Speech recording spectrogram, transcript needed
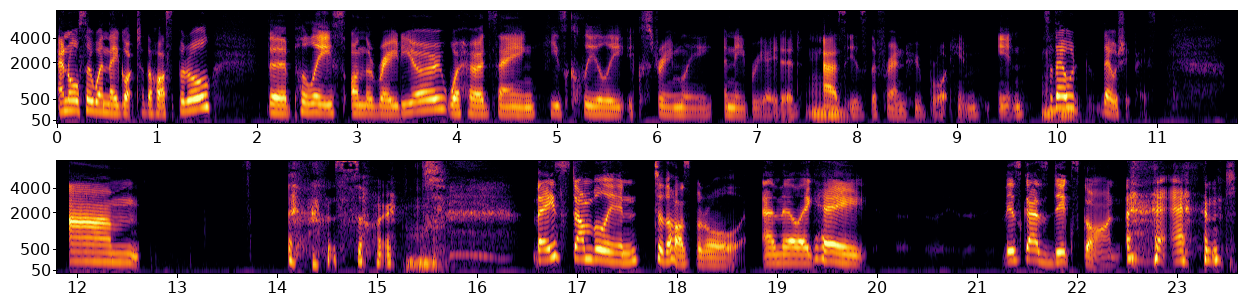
And also, when they got to the hospital, the police on the radio were heard saying he's clearly extremely inebriated, as is the friend who brought him in. So they were they were shit faced. Um, so they stumble in to the hospital and they're like, "Hey, this guy's dick's gone." and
